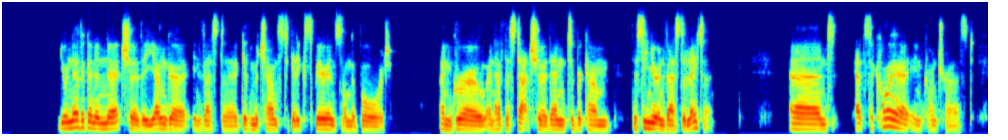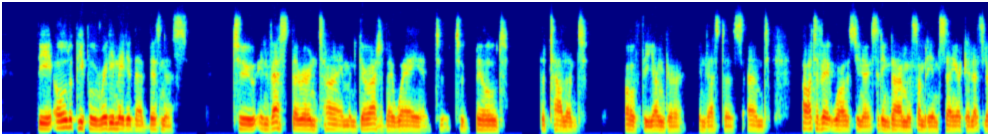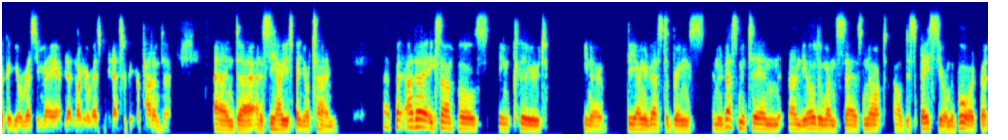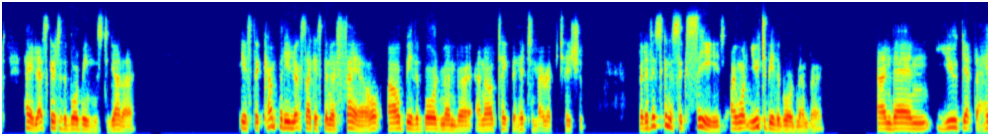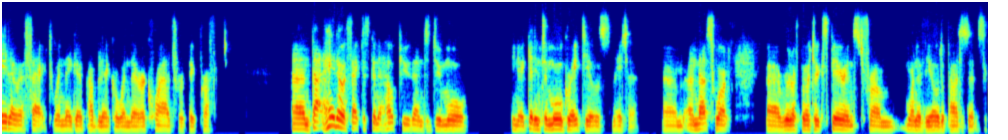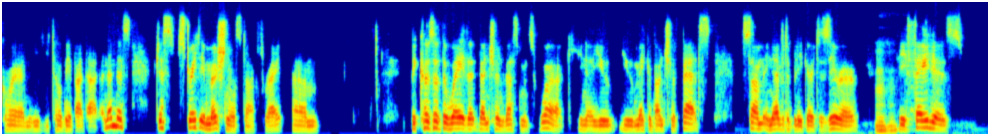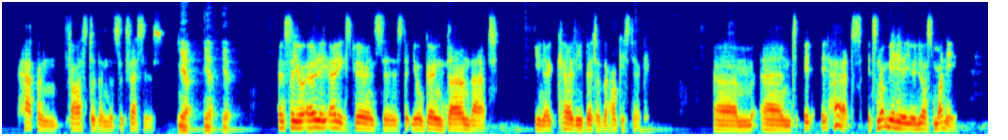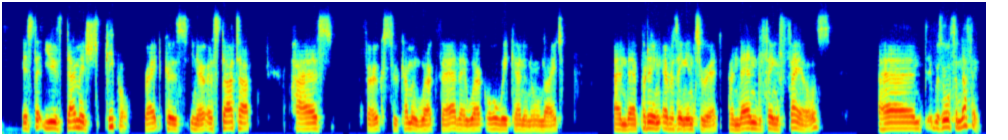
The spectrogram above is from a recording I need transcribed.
you're never going to nurture the younger investor, give them a chance to get experience on the board and grow and have the stature then to become the senior investor later. And at Sequoia, in contrast, the older people really made it their business to invest their own time and go out of their way to, to build the talent of the younger investors. And part of it was, you know, sitting down with somebody and saying, okay, let's look at your resume, not your resume, let's look at your calendar and, uh, and see how you spent your time. Uh, but other examples include, you know, the young investor brings an investment in, and the older one says, not, I'll displace you on the board, but hey, let's go to the board meetings together. If the company looks like it's going to fail, I'll be the board member and I'll take the hit to my reputation. But if it's going to succeed, I want you to be the board member. And then you get the halo effect when they go public or when they're acquired for a big profit. And that halo effect is going to help you then to do more, you know, get into more great deals later. Um, and that's what uh, Roelof Botha experienced from one of the older parties at Sequoia, and he, he, told me about that. And then there's just straight emotional stuff, right? Um, because of the way that venture investments work, you know, you you make a bunch of bets, some inevitably go to 0 mm-hmm. The failures happen faster than the successes. Yeah, yeah, yeah. And so your early early experience is that you're going down that you know curvy bit of the hockey stick. Um, and it, it hurts. It's not merely that you lost money. It's that you've damaged people right? Because you know a startup hires folks who come and work there they work all weekend and all night and they're putting everything into it and then the thing fails and it was all for nothing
